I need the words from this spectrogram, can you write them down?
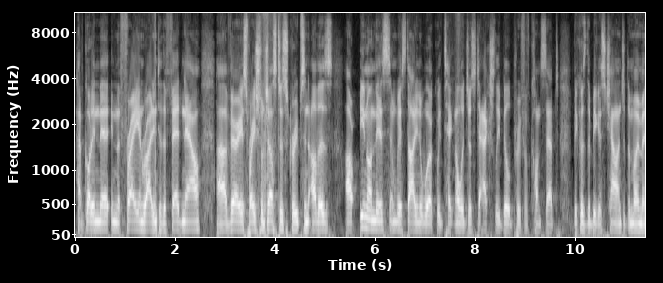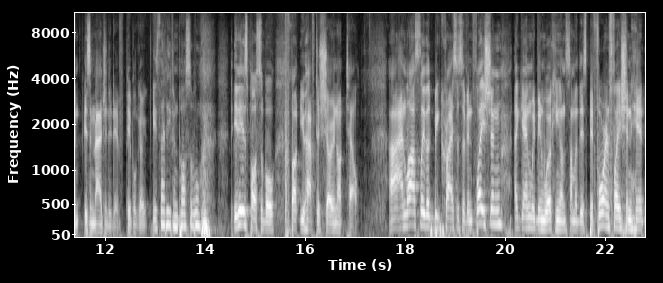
have got in there in the fray and right into the Fed now. Uh, various racial justice groups and others are in on this, and we're starting to work with technologists to actually build proof of concept because the biggest challenge at the moment is imaginative. People go, is that even possible? it is possible, but you have to show, not tell. Uh, and lastly, the big crisis of inflation. Again, we've been working on some of this before inflation hit.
